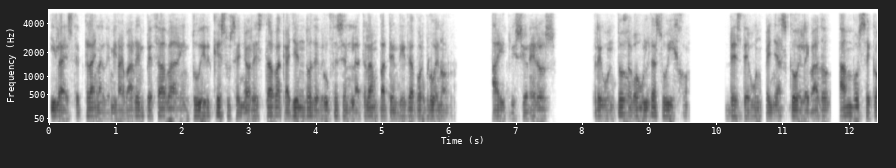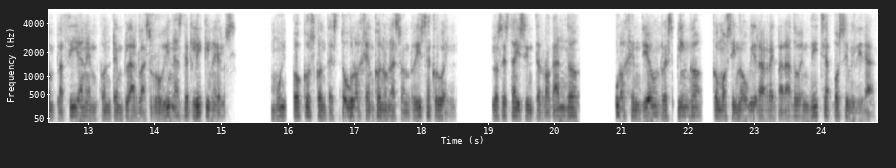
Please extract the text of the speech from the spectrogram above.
Y la esceptrana de Mirabar empezaba a intuir que su señor estaba cayendo de bruces en la trampa tendida por Bruenor. ¿Hay prisioneros? preguntó a su hijo. Desde un peñasco elevado, ambos se complacían en contemplar las ruinas de Clickinells. Muy pocos contestó Urogen con una sonrisa cruel. ¿Los estáis interrogando? Urogen dio un respingo, como si no hubiera reparado en dicha posibilidad.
